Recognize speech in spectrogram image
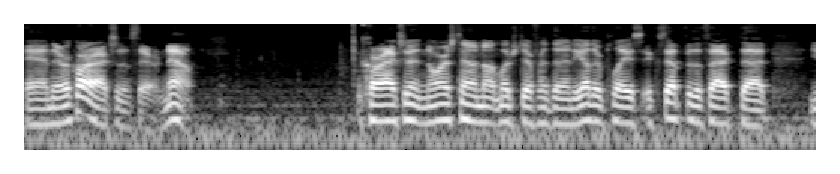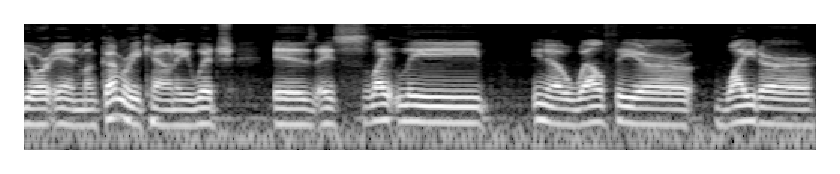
And there are car accidents there. Now, a car accident in Norristown not much different than any other place except for the fact that you're in Montgomery County, which is a slightly, you know, wealthier, whiter,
